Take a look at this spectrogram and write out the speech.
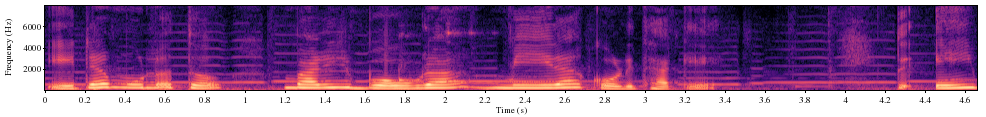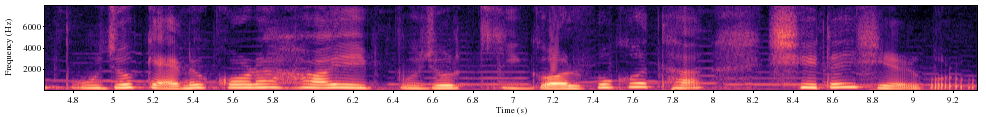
এটা মূলত বাড়ির বউরা, মেয়েরা করে থাকে। তো এই পুজো কেন করা হয়? এই পুজোর কী গল্প কথা? সেটাই শেয়ার করব।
